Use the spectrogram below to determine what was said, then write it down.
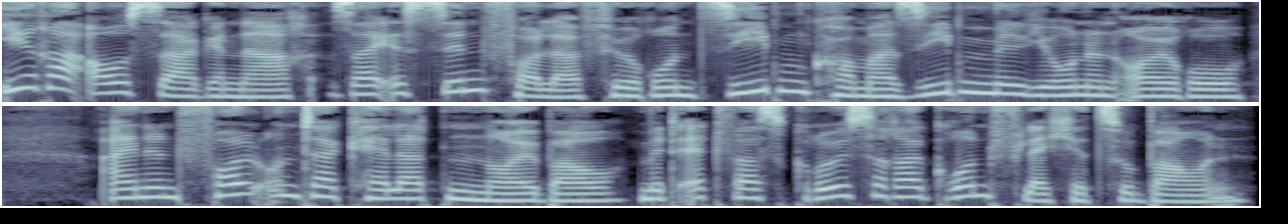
Ihrer Aussage nach sei es sinnvoller, für rund 7,7 Millionen Euro einen voll unterkellerten Neubau mit etwas größerer Grundfläche zu bauen.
